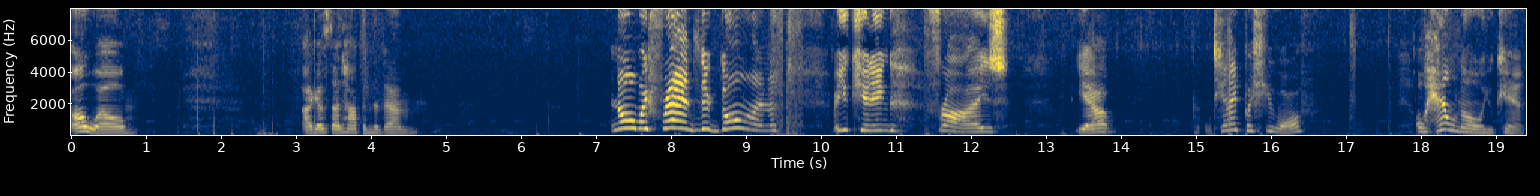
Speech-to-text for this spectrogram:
Oh well. I guess that happened to them. No, my friends, they're gone. Are you kidding? Fries. Yeah. Can I push you off? Oh, hell no, you can't.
